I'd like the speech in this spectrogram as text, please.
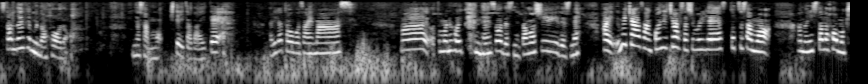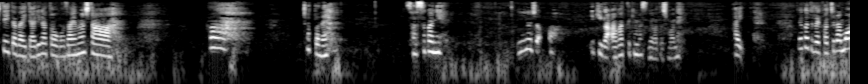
スタンド FM の方の皆さんも来ていただいて、ありがとうございます。はーい。お泊まり保育園ね。そうですね。楽しいですね。はい。梅ちゃんさん、こんにちは。久しぶりです。とつさんも、あの、インスタの方も来ていただいてありがとうございました。はぁ。ちょっとね、さすがに、よいしょ。息が上がってきますね、私もね。はい。ということで、こちらも、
